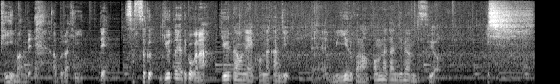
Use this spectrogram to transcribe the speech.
ピーマンで油ひいて早速牛タンやっていこうかな。牛タンはねこんな感じ、えー、見えるかな？こんな感じなんですよ。よし。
